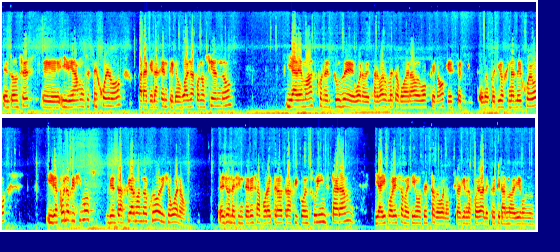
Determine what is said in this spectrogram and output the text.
entonces, eh, ideamos este juego para que la gente los vaya conociendo y además con el plus de, bueno, de salvar un metro cuadrado de bosque, ¿no? Que es el, objetivo final del juego. Y después lo que hicimos, mientras fui armando el juego, dije, bueno, ellos les interesa por ahí tener tráfico en su Instagram y ahí por eso metimos esto, que bueno, si alguien lo juega, le estoy tirando ahí un,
